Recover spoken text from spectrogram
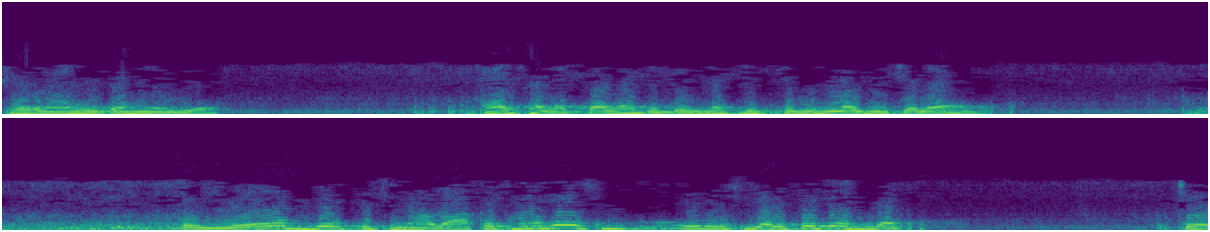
شیروانی پہنے ہوئے۔ ایسا لگتا تھا کہ کوئی مسجد سے ملنا بھی چلے تو لوگ جو کچھ ناواقف ہوں گے اس جلسے کے اندر، تو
